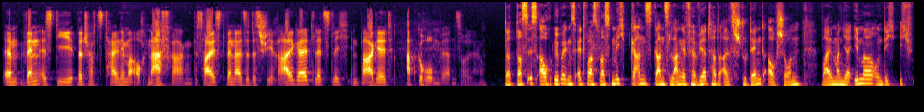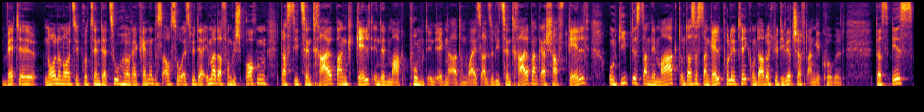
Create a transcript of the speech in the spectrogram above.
wenn es die Wirtschaftsteilnehmer auch nachfragen. Das heißt, wenn also das Giralgeld letztlich in Bargeld abgehoben werden soll. Das ist auch übrigens etwas, was mich ganz, ganz lange verwirrt hat als Student auch schon, weil man ja immer, und ich, ich wette, 99 Prozent der Zuhörer kennen das auch so, es wird ja immer davon gesprochen, dass die Zentralbank Geld in den Markt pumpt in irgendeiner Art und Weise. Also die Zentralbank erschafft Geld und gibt es dann dem Markt und das ist dann Geldpolitik und dadurch wird die Wirtschaft angekurbelt. Das ist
